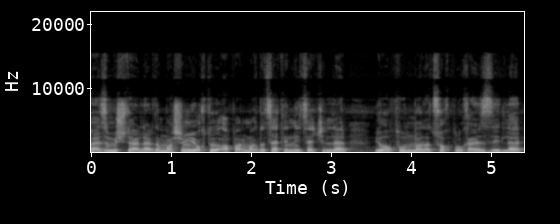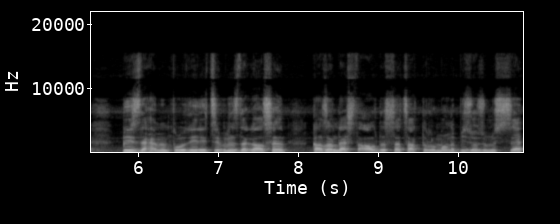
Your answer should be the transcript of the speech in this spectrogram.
Bəzi müştərilərdə maşın yoxdur, aparmaqda çətinlik çəkirlər. Yol puluna da çox pul xərcləyirlər. Biz də həmin pulu deyirik cibinizdə qalsın. Qazan dəsti aldısa çatdırılmanı biz özümüz sizə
